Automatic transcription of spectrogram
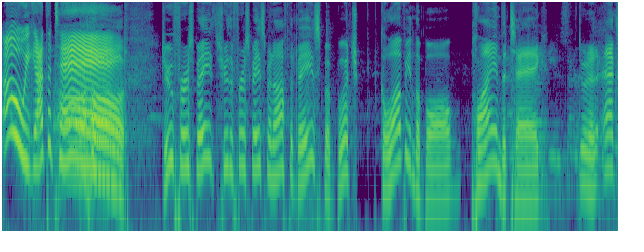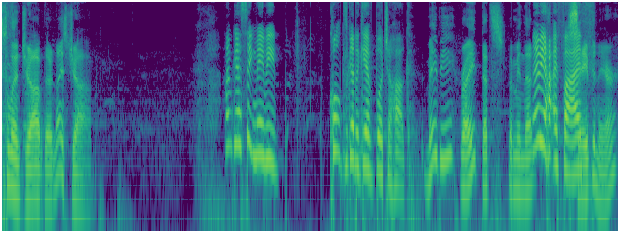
Oh, we got the oh, tag. Oh, drew first base, threw the first baseman off the base, but Butch gloving the ball, plying the tag, doing an excellent job there. Nice job. I'm guessing maybe Colton's gonna give Butch a hug. Maybe right. That's I mean that Maybe a high five. saved an air,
